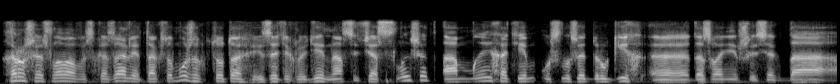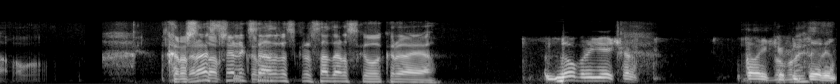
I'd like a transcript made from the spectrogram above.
Хорошие слова вы сказали, так что, может, кто-то из этих людей нас сейчас слышит, а мы хотим услышать других э, дозвонившихся до Здравствуйте, Краснодарский край. Александр из Краснодарского края. Добрый вечер, товарищи Добрый. офицеры.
